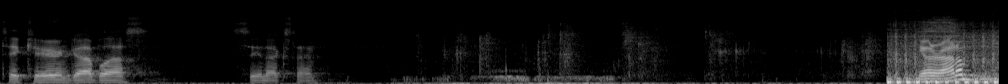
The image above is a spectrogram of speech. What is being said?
Take care and God bless. See you next time. You want to run them?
